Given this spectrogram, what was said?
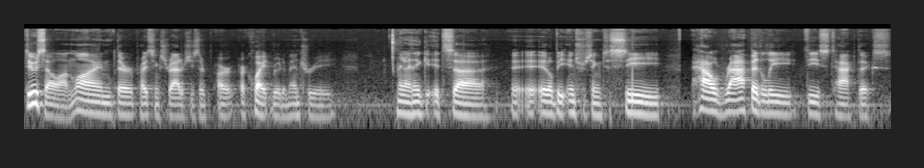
do sell online. Their pricing strategies are, are, are quite rudimentary. And I think it's, uh, it, will be interesting to see how rapidly these tactics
